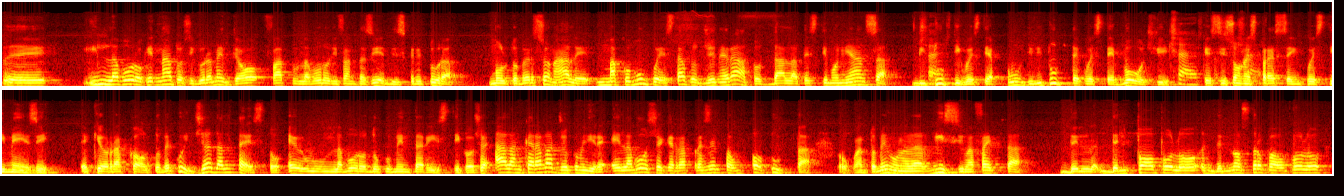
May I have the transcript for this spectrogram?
Eh, il lavoro che è nato sicuramente ho fatto un lavoro di fantasia e di scrittura molto personale, ma comunque è stato generato dalla testimonianza di certo. tutti questi appunti, di tutte queste voci certo, che si sono certo. espresse in questi mesi e che ho raccolto. Per cui già dal testo è un lavoro documentaristico, cioè Alan Caravaggio come dire, è la voce che rappresenta un po' tutta, o quantomeno una larghissima fetta del, del, popolo, del nostro popolo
